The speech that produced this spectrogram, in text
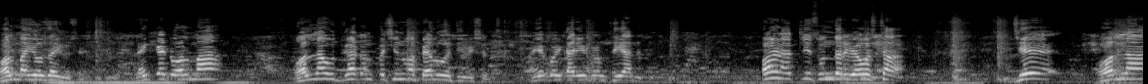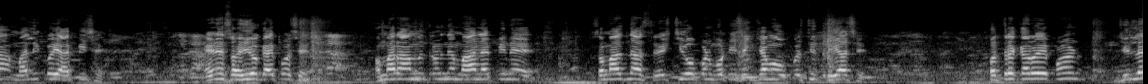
હોલમાં યોજાયું છે. બેન્કેટ હોલમાં હોલના ઉદ્ઘાટન પછીનું આ પહેલું અધિવેશન છે. અહીંયા કોઈ કાર્યક્રમ થયા નથી. પણ આટલી સુંદર વ્યવસ્થા જે હોલના માલિકોએ આપી છે, એણે સહયોગ આપ્યો છે, અમારા આમંત્રણને માન આપીને સમાજના શ્રેષ્ઠીઓ પણ મોટી સંખ્યામાં ઉપસ્થિત રહ્યા છે. પત્રકારોએ પણ જિલ્લે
